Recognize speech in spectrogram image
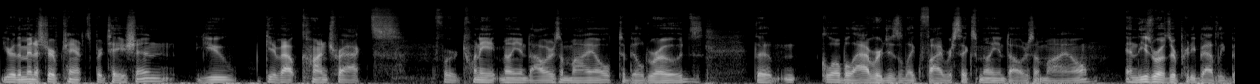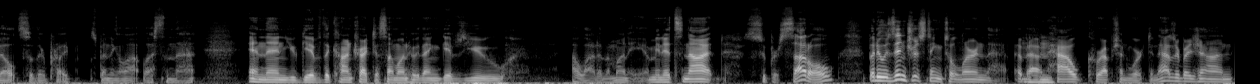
you're the minister of transportation, you give out contracts for $28 million a mile to build roads. The global average is like five or six million dollars a mile. And these roads are pretty badly built, so they're probably spending a lot less than that. And then you give the contract to someone who then gives you a lot of the money. I mean, it's not super subtle, but it was interesting to learn that about mm-hmm. how corruption worked in Azerbaijan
